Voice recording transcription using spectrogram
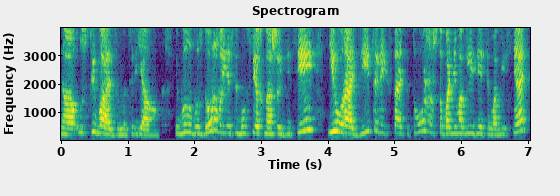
а, успевать за материалом. И было бы здорово, если бы у всех наших детей и у родителей, кстати, тоже, чтобы они могли детям объяснять,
